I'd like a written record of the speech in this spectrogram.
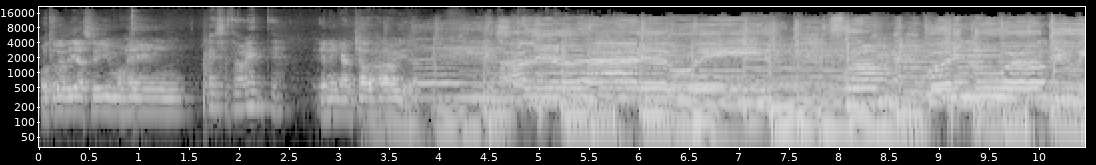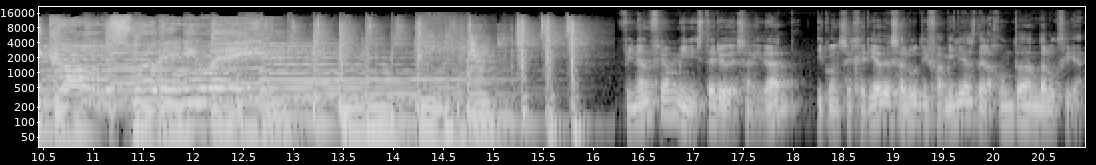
Otro día seguimos en... Exactamente en Enganchados a la Vida. Financian Ministerio de Sanidad y Consejería de Salud y Familias de la Junta de Andalucía.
